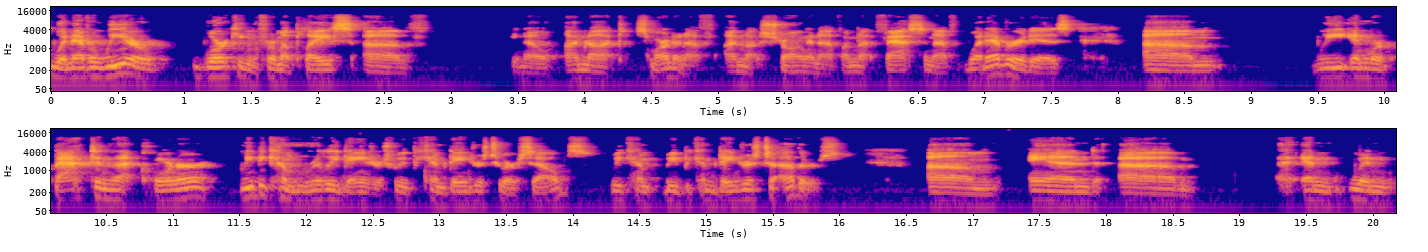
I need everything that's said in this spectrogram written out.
whenever we are working from a place of you know i'm not smart enough i'm not strong enough i'm not fast enough whatever it is um, we and we're backed into that corner we become really dangerous. We become dangerous to ourselves. We come we become dangerous to others. Um, and um, and when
